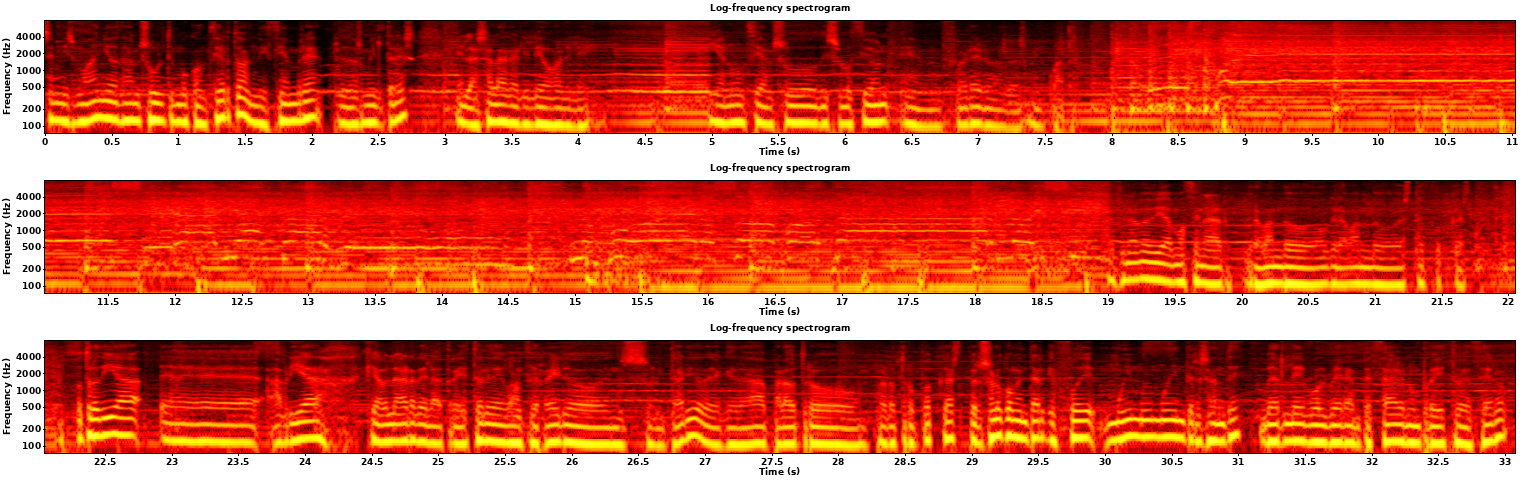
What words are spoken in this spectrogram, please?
Ese mismo año dan su último concierto, en diciembre de 2003, en la sala Galileo Galilei y anuncian su disolución en febrero de 2004. Al final me voy a emocionar grabando, grabando este podcast. Otro día eh, habría que hablar de la trayectoria de Iván Ferreiro en solitario, de que da para otro, para otro podcast, pero solo comentar que fue muy, muy, muy interesante verle volver a empezar en un proyecto de cero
